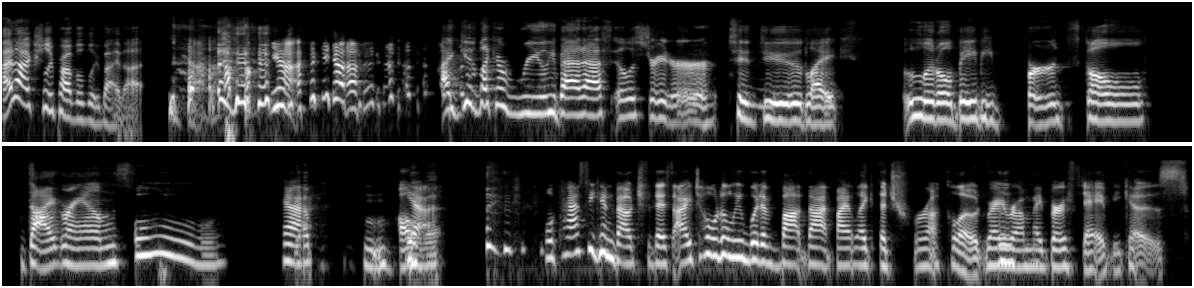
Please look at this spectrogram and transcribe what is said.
I'd actually probably buy that. yeah. Yeah. I get like a really badass illustrator to do like little baby bird skull diagrams. Ooh. Yeah. Yep. Mm. All Yeah. of it. Well, Cassie can vouch for this. I totally would have bought that by like the truckload right around my birthday because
